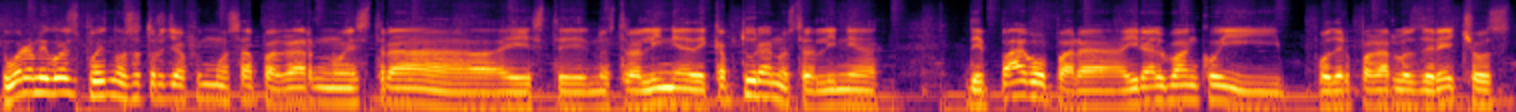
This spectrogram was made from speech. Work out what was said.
Y bueno amigos, pues nosotros ya fuimos a pagar nuestra, este, nuestra línea de captura, nuestra línea de pago para ir al banco y poder pagar los derechos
